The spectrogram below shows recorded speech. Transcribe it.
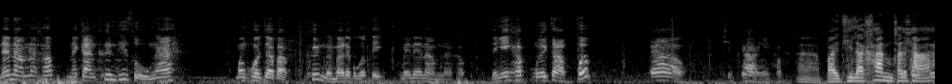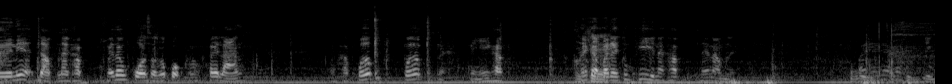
แนะนำนะครับในการขึ้นที่สูงนะ บางคนจะแบบขึ้นเหมือนมาในปกติไม่แนะนำนะครับ อย่างนี้ครับ มือจับปุ๊บก้าวชิดก้าวอย่างนี้ครับอ่าไปทีละขั้นช้ามือเนี่ยจับนะครับ ไม่ต้องกลัวสกปรกค่อยล้างนะครับปุ๊บปุ๊บนะอย่างนี้ครับๆใช้กับไปได้ทุกที่นะครับ แนะนำเลยจริง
